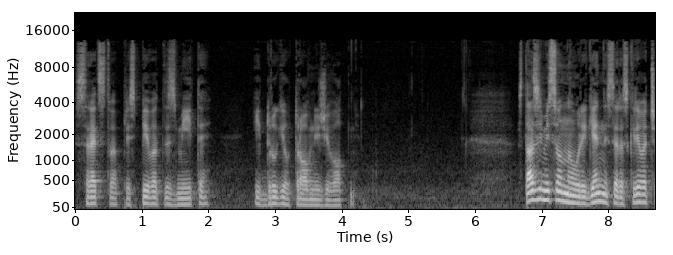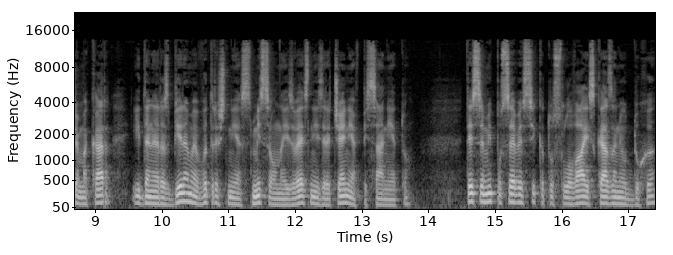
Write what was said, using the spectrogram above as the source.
средства приспиват змиите и други отровни животни. С тази мисъл на Ориген не се разкрива, че макар и да не разбираме вътрешния смисъл на известни изречения в писанието, те сами по себе си, като слова, изказани от духа,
